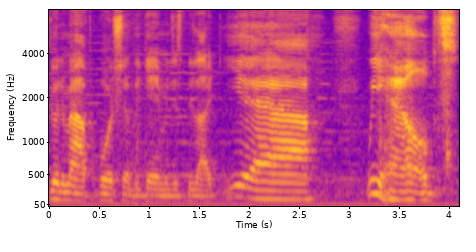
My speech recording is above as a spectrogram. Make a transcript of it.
good amount of proportion of the game and just be like, yeah, we helped.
